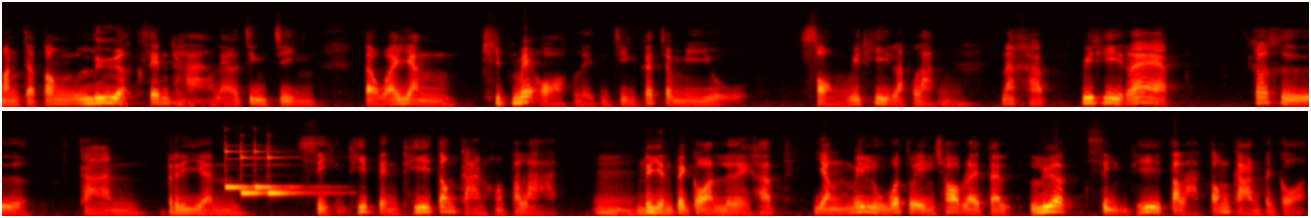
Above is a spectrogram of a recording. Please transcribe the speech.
มันจะต้องเลือกเส้นทางแล้วจริง ๆ แต่ว่ายังคิดไม่ออกเลยจริง ๆ ก็จะมีอยู่ 2 วิธีหลักอืมๆนะครับ วิธีแรกก็คือการเรียนสิ่งที่เป็นที่ต้องการของตลาดอืม เรียนไปก่อนเลยครับ ยังไม่รู้ว่าตัวเองชอบอะไรแต่เลือกสิ่งที่ตลาดต้องการไปก่อน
